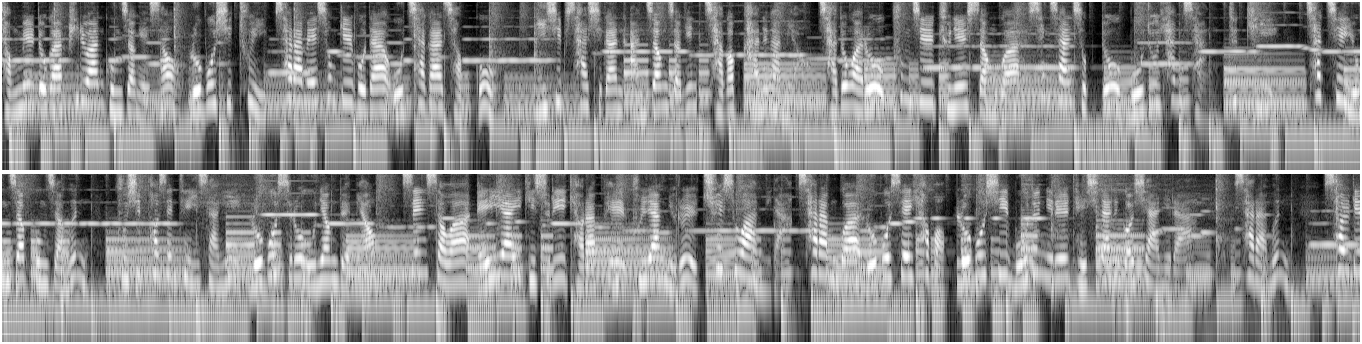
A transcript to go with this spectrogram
정밀도가 필요한 공정에서 로봇이 투입, 사람의 손길보다 오차가 적고 24시간 안정적인 작업 가능하며 자동화로 품질 균일성과 생산 속도 모두 향상. 특히 차체 용접 공정은 90% 이상이 로봇으로 운영되며 센서와 AI 기술이 결합해 불량률을 최소화합니다. 사람과 로봇의 협업. 로봇이 모든 일을 대신하는 것이 아니라 사람은 설계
